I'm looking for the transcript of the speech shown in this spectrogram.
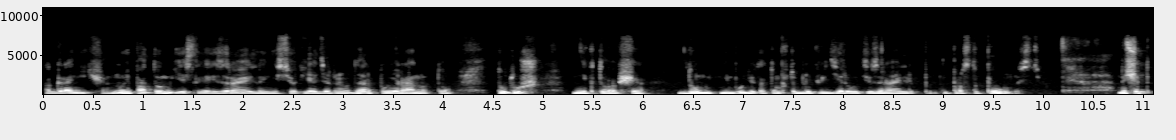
ограничена. Ну и потом, если Израиль нанесет ядерный удар по Ирану, то тут уж никто вообще думать не будет о том, чтобы ликвидировать Израиль просто полностью. Значит,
